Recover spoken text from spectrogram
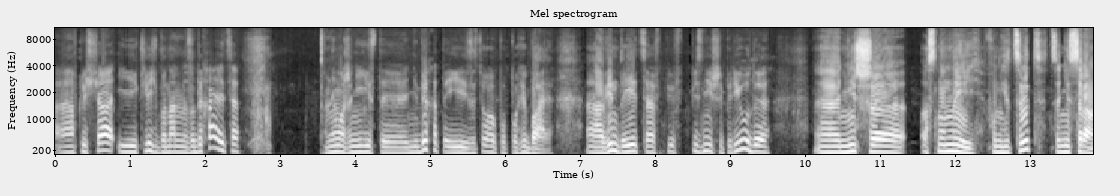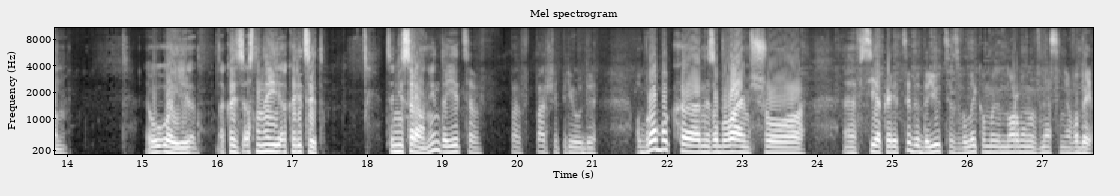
в кліща, і кліщ банально задихається, не може ні їсти, ні дихати, і з цього погибає. Е, Він дається в пізніші періоди, е, ніж е, основний фунгіцид це нісеран. Ой, основний акаріцид. Це нісеран. Він дається в перші періоди обробок. Е, Не забуваємо, що е, всі акаріциди даються з великими нормами внесення води.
